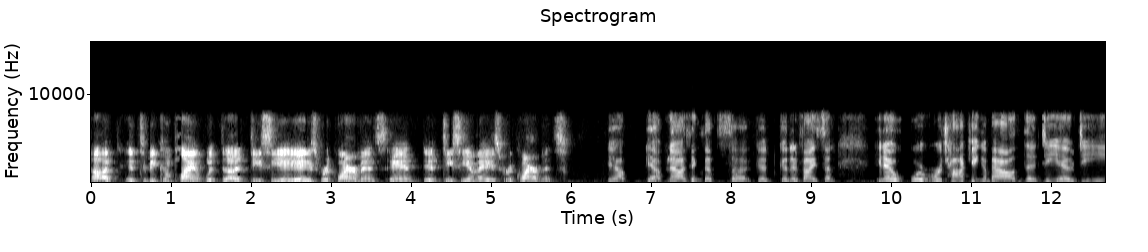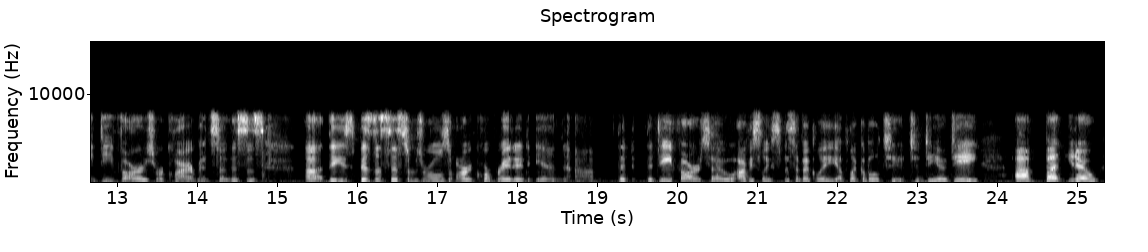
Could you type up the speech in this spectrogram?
Uh, it, to be compliant with uh, DCAA's requirements and uh, DCMA's requirements. Yep, yep. No, I think that's uh, good good advice. And you know, we're, we're talking about the DoD DFARS requirements. So this is uh, these business systems rules are incorporated in um, the, the DFAR, so obviously specifically applicable to, to DoD. Um, but, you know,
